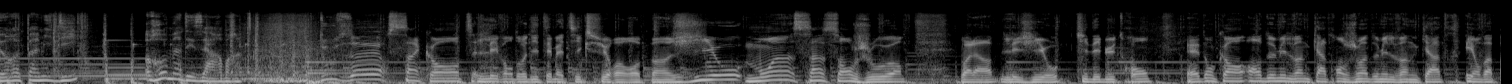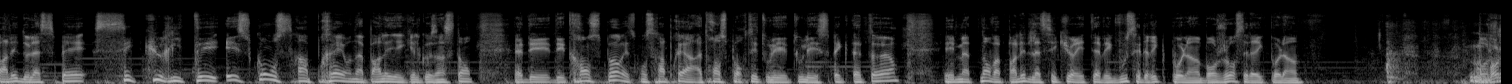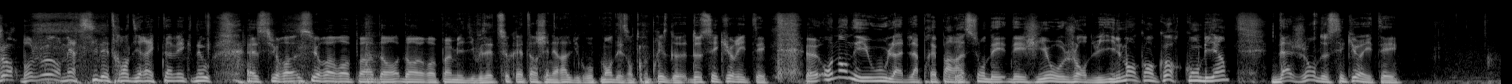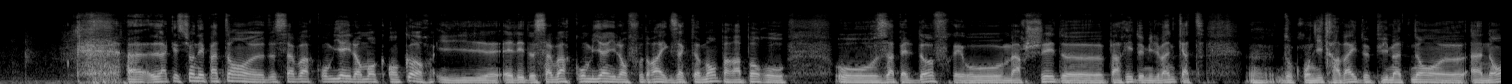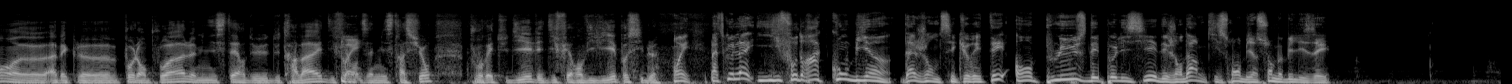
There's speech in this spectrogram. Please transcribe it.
Europe 1 midi, Romain Desarbres. 12h50, les vendredis thématiques sur Europe 1. JO, moins 500 jours. Voilà, les JO qui débuteront et donc en, en 2024, en juin 2024. Et on va parler de l'aspect sécurité. Est-ce qu'on sera prêt On a parlé il y a quelques instants des, des transports. Est-ce qu'on sera prêt à, à transporter tous les, tous les spectateurs? Et maintenant, on va parler de la sécurité avec vous, Cédric Paulin. Bonjour, Cédric Paulin. Bonjour. Bonjour, merci d'être en direct avec nous euh, sur, euh, sur Europe 1, dans, dans Europe 1 Midi. Vous êtes secrétaire général du groupement des entreprises de, de sécurité. Euh, on en est où là de la préparation des, des JO aujourd'hui? Il manque encore combien d'agents de sécurité? Euh, la question n'est pas tant euh, de savoir combien il en manque encore, il- elle est de savoir combien il en faudra exactement par rapport aux, aux appels d'offres et au marché de Paris 2024. Euh, donc on y travaille depuis maintenant euh, un an avec le Pôle Emploi, le ministère du, du Travail, différentes Oui. administrations pour étudier les différents viviers possibles. Oui, parce que là, il faudra combien d'agents de sécurité en plus des policiers et des gendarmes qui seront bien sûr mobilisés?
